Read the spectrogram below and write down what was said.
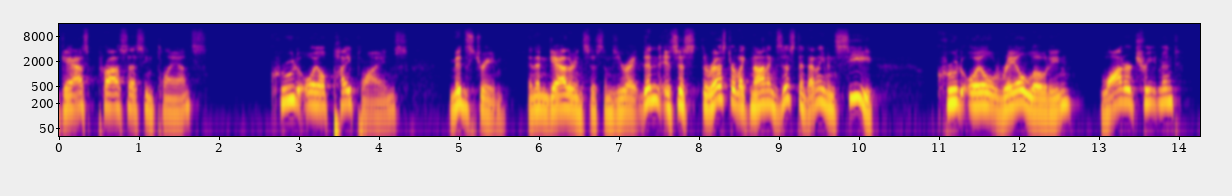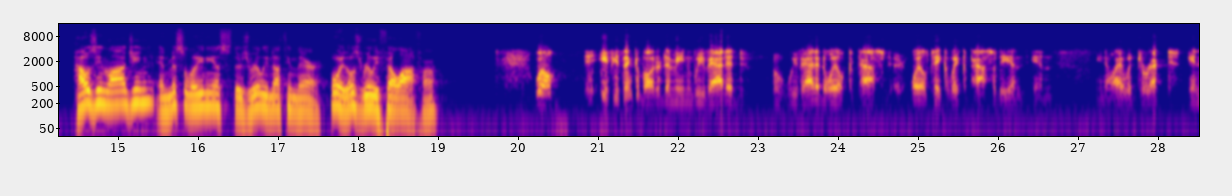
gas processing plants, crude oil pipelines, midstream, and then gathering systems. You're right. Then it's just the rest are like non existent. I don't even see crude oil rail loading, water treatment, Housing, lodging, and miscellaneous, there's really nothing there. Boy, those really fell off, huh? Well, if you think about it, I mean, we've added we've added oil capacity, oil takeaway capacity, and, and you know, I would direct in,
